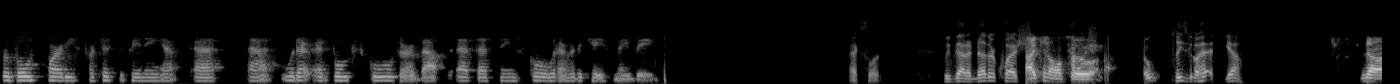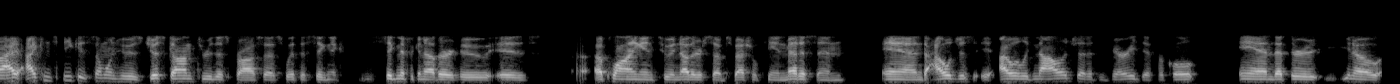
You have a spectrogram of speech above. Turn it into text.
for both parties participating at, at at whatever at both schools or about at that same school, whatever the case may be. Excellent. We've got another question. I can also. Should, oh, please go ahead. Yeah. No, I, I can speak as someone who has just gone through this process with a significant other who is uh, applying into another subspecialty in medicine, and I will just I will acknowledge that it's very difficult and that there you know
